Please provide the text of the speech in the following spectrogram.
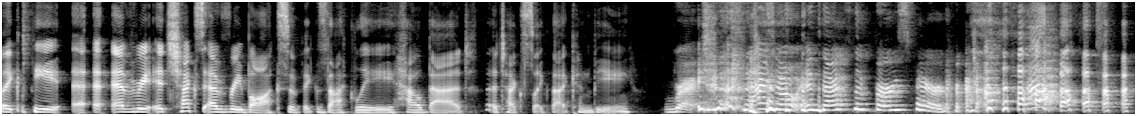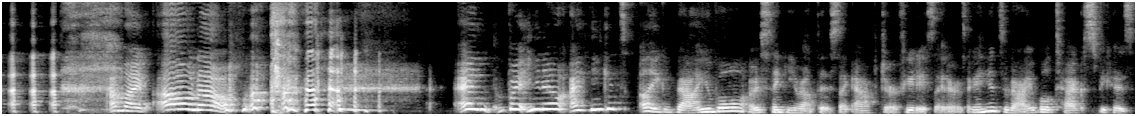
Like the every it checks every box of exactly how bad a text like that can be. Right. I know. And that's the first paragraph. I'm like, oh no. and, but you know, I think it's like valuable. I was thinking about this like after a few days later. I was like, I think it's a valuable text because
